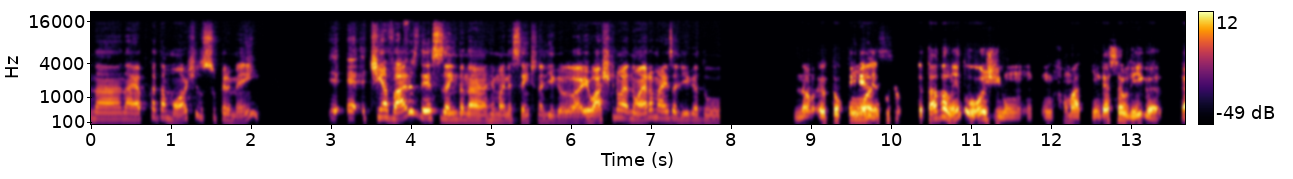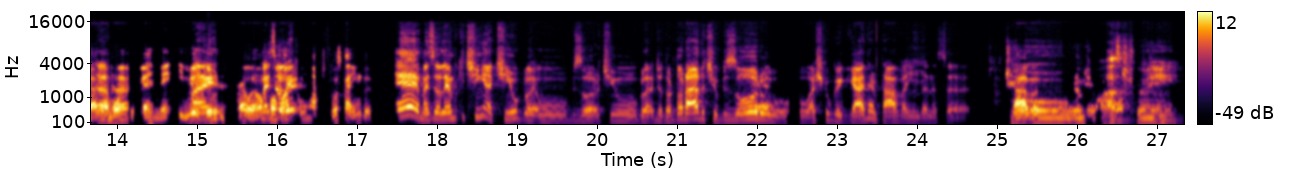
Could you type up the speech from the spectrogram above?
na, na época da morte do Superman, é, tinha vários desses ainda na remanescente na liga. Eu, eu acho que não, é, não era mais a liga do. Não, eu tô com. Eles... Eu tava lendo hoje um, um formatinho dessa liga da, uhum. da morte do Superman. E meu mas, Deus do céu, é uma formação mais tosca ainda. É, mas eu lembro que tinha, tinha o, o besouro, tinha o gladiador dourado, tinha o besouro, é. o, acho que o Gardner tava ainda nessa. Tinha o Elástico também.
